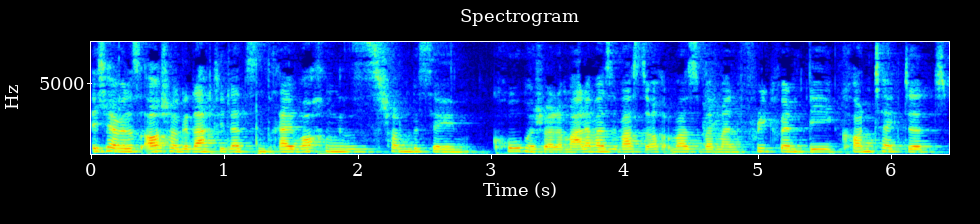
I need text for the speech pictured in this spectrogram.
ich habe das auch schon gedacht, die letzten drei Wochen, das ist schon ein bisschen komisch, weil normalerweise warst du auch immer so bei meinen frequently contacted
